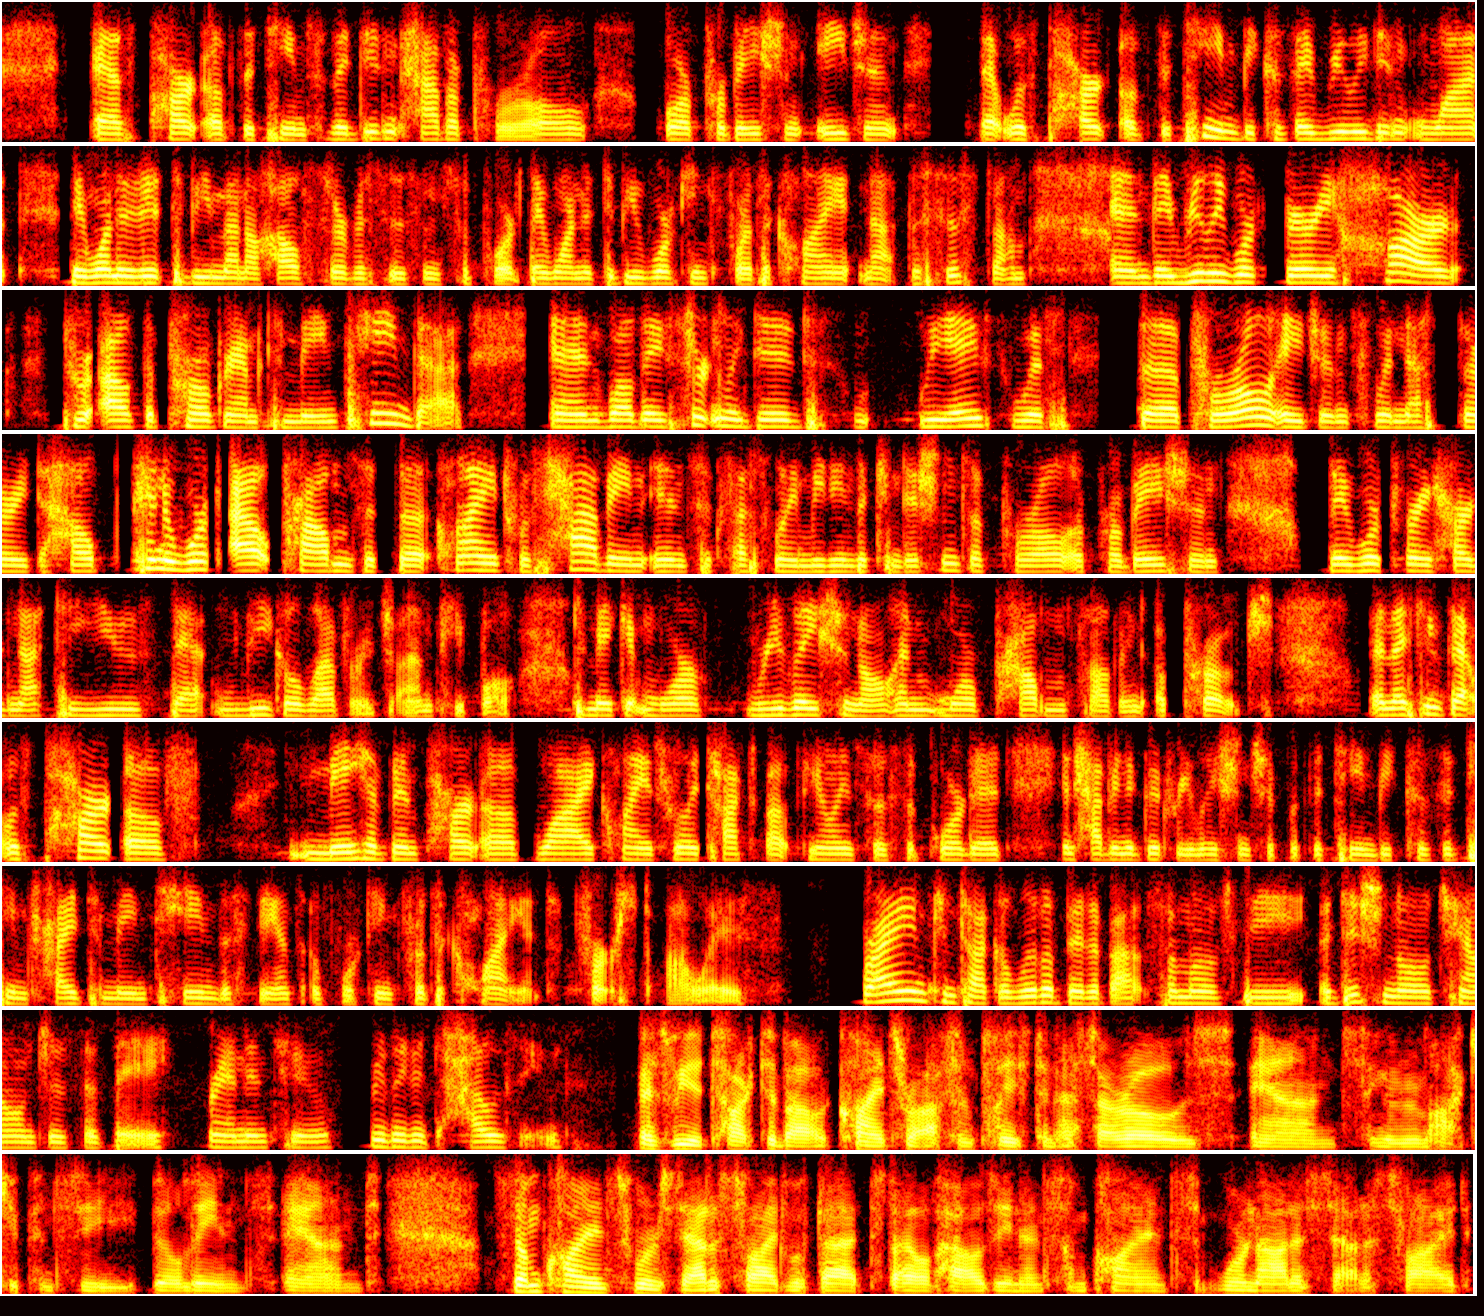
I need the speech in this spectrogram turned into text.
as part of the team. So they didn't have a parole or probation agent that was part of the team because they really didn't want they wanted it to be mental health services and support. They wanted to be working for the client not the system. And they really worked very hard throughout the program to maintain that. And while they certainly did liaise with the parole agents when necessary to help kind of work out problems that the client was having in successfully meeting the conditions of parole or probation. They worked very hard not to use that legal leverage on people to make it more relational and more problem solving approach. And I think that was part of may have been part of why clients really talked about feeling so supported and having a good relationship with the team because the team tried to maintain the stance of working for the client first always. Brian can talk a little bit about some of the additional challenges that they ran into related to housing. As we had talked about, clients were often placed in SROs and single room occupancy buildings, and some clients were satisfied with that style of housing, and some clients were not as satisfied.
